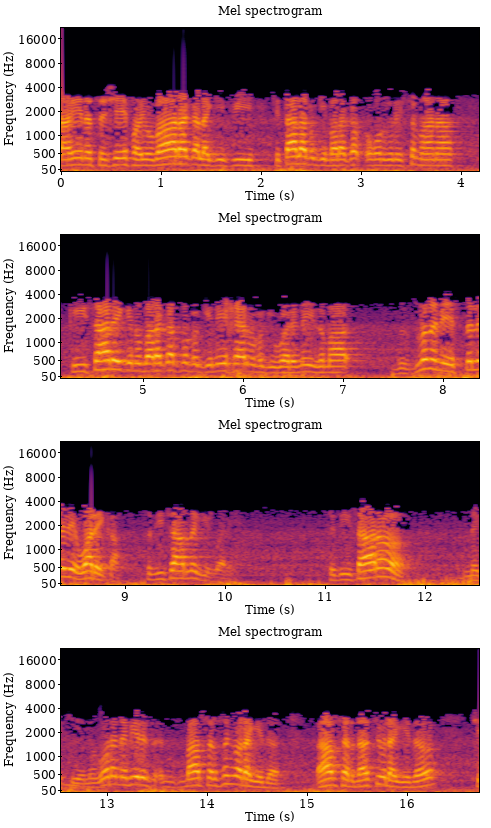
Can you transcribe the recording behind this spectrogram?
داغه نه شی فیبارک لکی فی چې طالب کی برکت اور ذل سمانا کی ایثار کې نو برکت په کې نه خیر په کې ور نه زما ځلنه می استلې وره کا ستی ایثار نه کی وره ستی ایثار نکی نو ګور نبی رسول باب سر څنګه لګیدو باب سر داسیو لګیدو چې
